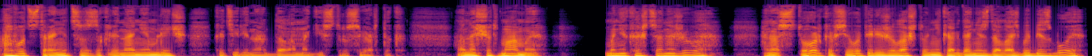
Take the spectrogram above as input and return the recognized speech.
«А вот страница с заклинанием Лич», — Катерина отдала магистру сверток. «А насчет мамы? Мне кажется, она жива. Она столько всего пережила, что никогда не сдалась бы без боя.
